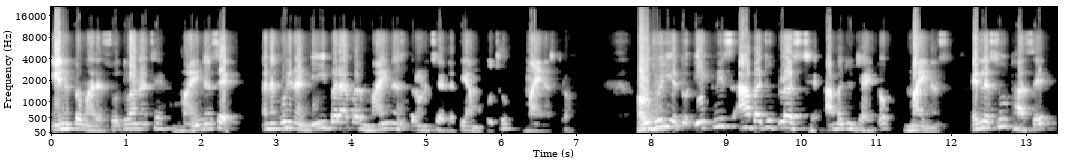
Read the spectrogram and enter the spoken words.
એન તો મારે શોધવાના છે. માઇનસ એક. અને ગુણ્યા ડી બરાબર માઇનસ ત્રણ છે. એટલે ત્યાં મૂકું છું માઇનસ ત્રણ. હવે જોઈએ તો એકવીસ આ બાજુ પ્લસ છે. આ બાજુ જાય તો માઇનસ. એટલે શું થશે?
